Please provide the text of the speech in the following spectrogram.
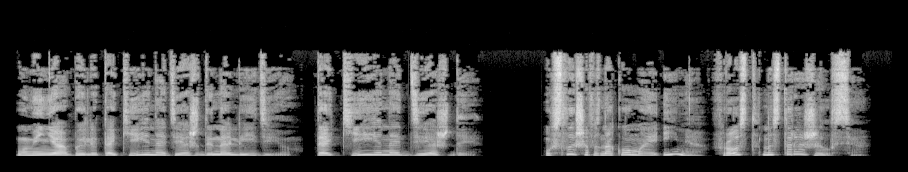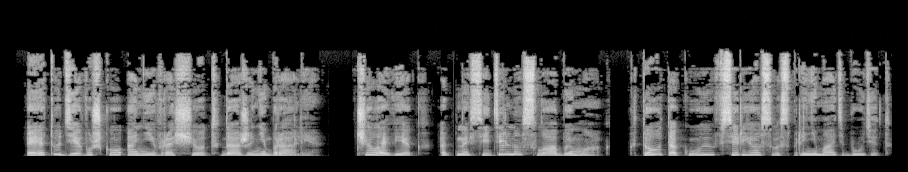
«У меня были такие надежды на Лидию, такие надежды!» Услышав знакомое имя, Фрост насторожился. Эту девушку они в расчет даже не брали. Человек — относительно слабый маг. Кто такую всерьез воспринимать будет?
